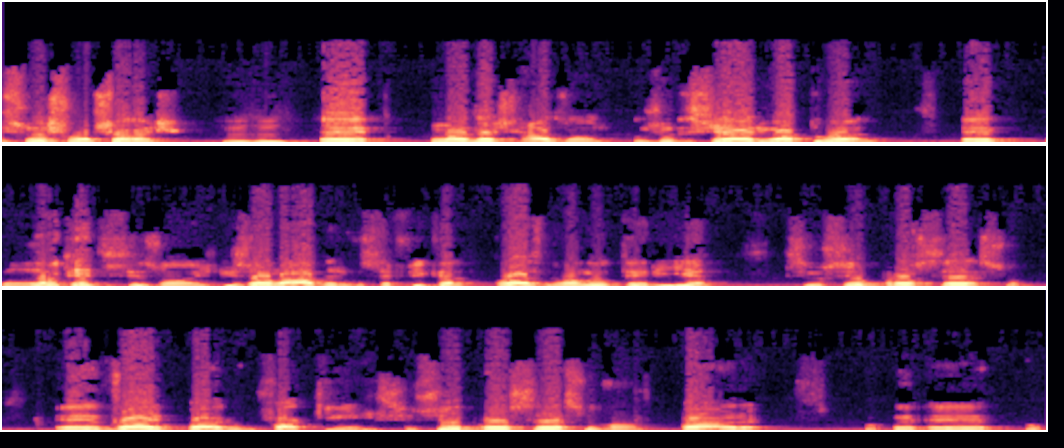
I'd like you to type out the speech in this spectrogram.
suas funções. Uhum. É, uma das razões, o judiciário atuando é, com muitas decisões isoladas, você fica quase numa loteria, se o seu processo é, vai para o Faquin, se o seu processo vai para é, é, o,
